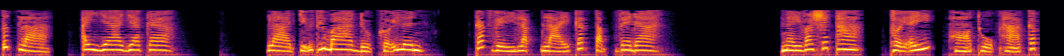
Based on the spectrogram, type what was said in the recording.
tức là Ayayaka, là chữ thứ ba được khởi lên. Các vị lặp lại các tập Veda. Này Vasetha, thời ấy họ thuộc hạ cấp,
